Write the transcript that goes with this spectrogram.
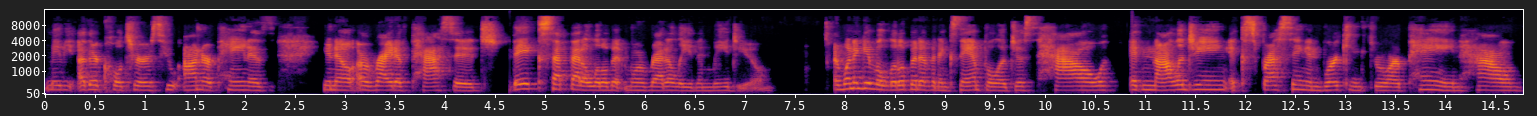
maybe other cultures who honor pain as, you know, a rite of passage, they accept that a little bit more readily than we do. I want to give a little bit of an example of just how acknowledging, expressing, and working through our pain, how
